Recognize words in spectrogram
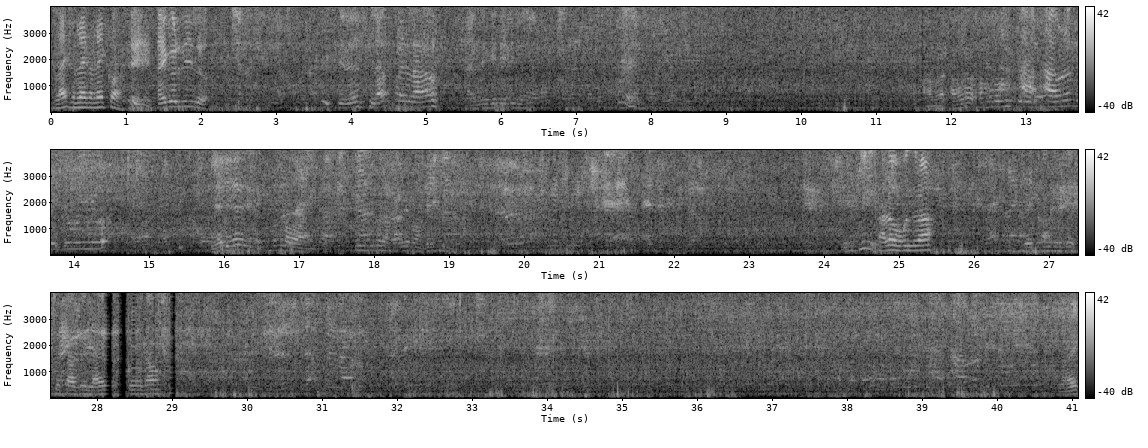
লাইক লাইক লাইক কর হাই করে দিল লাভ করলাম আমরা আমরা আমরা আমরা দেখে বুঝব এ এ বলল তিনগুলো লাগাবে মানে কি হ্যালো বন্ধুরা যে যেখান থেকে দেখছ তাদের লাইক করে দাও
